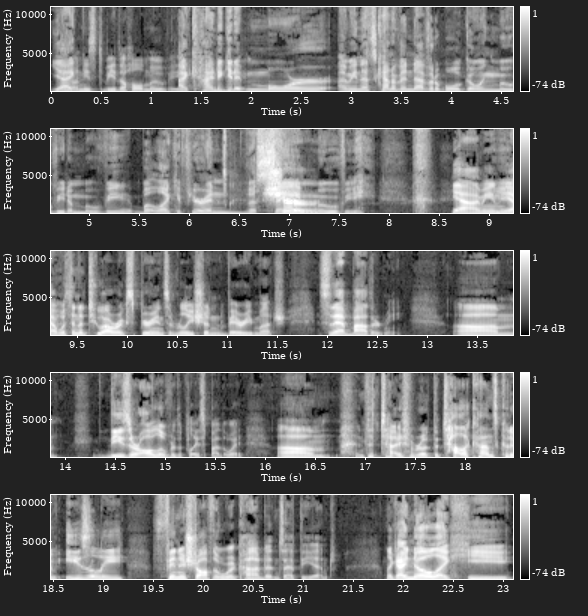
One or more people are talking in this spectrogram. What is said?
Yeah, You know, I- it needs to be the whole movie. I kind of get it more. I mean, that's kind of inevitable going movie to movie, but like if you're in the same Sure. movie, Yeah, I mean, yeah. Yeah. within a two-hour experience, it really shouldn't vary much. So that bothered me. Um, these are all over the place, by the way. Um, the I wrote the Talokans could have easily finished off the Wakandans at the end. Like I know, like he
